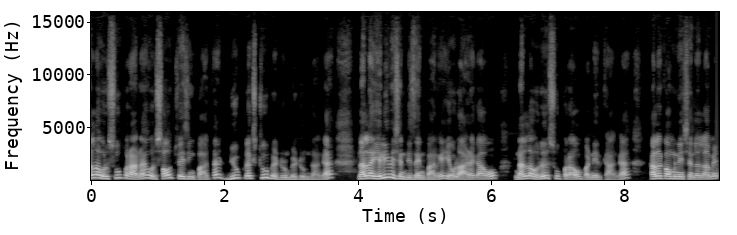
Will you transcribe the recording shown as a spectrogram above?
நல்ல ஒரு சூப்பரான ஒரு சவுத் ஃபேஸிங் பார்த்த டியூப்ளெக்ஸ் டூ பெட்ரூம் பெட்ரூம் தாங்க. நல்ல எலிவேஷன் டிசைன் பாருங்கள் எவ்வளோ அழகாகவும் நல்ல ஒரு சூப்பராகவும் பண்ணியிருக்காங்க. கலர் காம்பினேஷன் எல்லாமே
